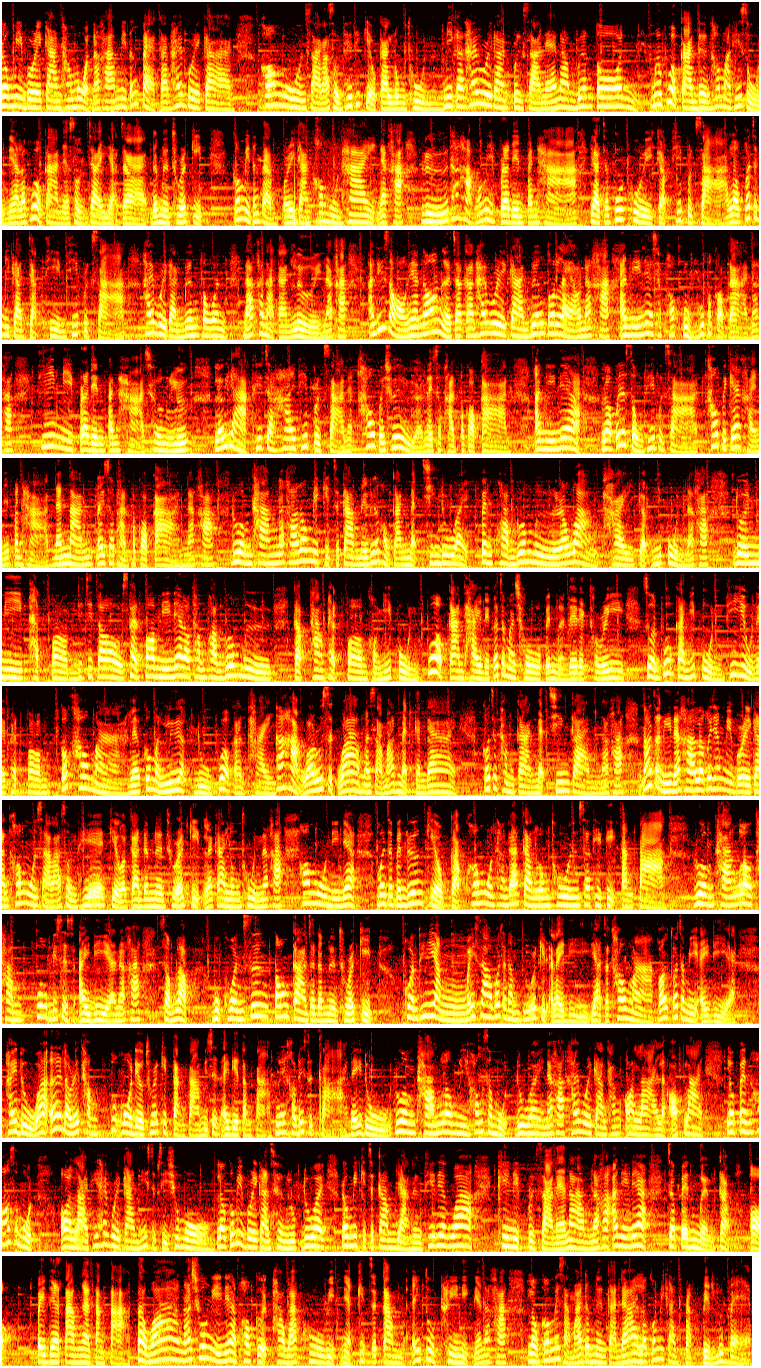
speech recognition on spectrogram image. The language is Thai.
เรามีบริการทั้งหมดนะคะ มีตั้งแต่การให้บริการข้อมูลสารสนเทศที่เกี่ยวกับการลงทุน มีการให้บริการปรึกษาแนะนำเบื้องต้น เมื่อผู้ประกอบการเดินเข้ามาที่ศูนย์เนี่ยแล้วผู้ประกอบการเนี่ยสนใจอยากจะดำเนินธุรกิจ ก็มีตั้งแต่บริการข้อมูลให้นะคะ หรือถ้าหากว่ามีประเด็นปัญหา อยากจะพูดคุยกับที่ปรึกษา เราก็จะมีการจัดทีมที่ปรึกษาให้บริการเบื้องต้นณขนาดนั้นเลยนะคะ อันที่สองเนี่ยนอกเหนือจากการให้บริการเบื้องต้นแล้วนะคะ อันนี้เนี่ยเฉพาะกลุ่มผู้ประกอบการนะคะ ที่มีประเด็นปัญหาเชิงลึก แล้วอยากที่จะให้ที่ปรึกษาเนี่ยเข้าไปช่วยเหลือในสถานประกอบการ อันนี้เนี่ยเราก็จะส่งที่ปรึกษาเข้าไปแก้ไขในปัญหานั้นๆ ในสถานประกอบการนะคะ รวมทั้งนะคะเรามีกิจกรรมในเรื่องของการแมทชิ่งด้วย เป็นความร่วมมือระหว่างไทยกับญี่ปุ่นนะคะ โดยมีแพลตฟอร์มดิจิทัลแพลตฟอร์มนี้เนี่ยเราทำความร่วมมือกับทางแพลตฟอร์มของญี่ปุ่น ผู้ประกอบการไทยเนี่ยก็จะมาโชว์เป็นเหมือน Directory ส่วนผู้ประกอบการญี่ปุ่นที่อยู่ในแพลตฟอร์มก็เข้ามาแล้วก็มาเลือกดูผู้ประกอบการไทย ถ้าหากว่ารู้สึกว่ามันสามารถแมทกันได้ ก็จะทำการแมทชิ่งกันนะคะ นอกจากนี้นะคะเราก็ยังมีบริการข้อมูลสารสนเทศ เกี่ยวกับการดำเนินธุรกิจและการลงทุนนะคะ ข้อมูลนี้เนี่ยมันจะเป็นเรื่องเกี่ยวกับข้อมูลทางด้านการลงทุนสถิติต่างๆ รวมทั้งเราทำพวก business idea นะคะสำหรับบุคคลซึ่งต้องการจะดำเนินธุรกิจ คนที่ยังไม่ทราบว่าจะทำธุรกิจอะไรดี อยากจะเข้ามาก็ก็จะมีไอเดีย ให้ดูว่าเออเราได้ทำพวกโมเดลธุรกิจต่างๆ business idea ต่างๆ เพื่อให้เขาได้ศึกษาได้ดู รวมทั้งเรามีห้องสมุดด้วยนะคะ ให้บริการทั้งออนไลน์และออฟไลน์ เราเป็นห้องสมุดออนไลน์ที่ให้บริการ 24 ชั่วโมง เราก็มีบริการเชิงลุกด้วย เรามีกิจกรรมอย่างหนึ่งที่เรียกว่าคลินิกปรึกษาแนะนำนะคะ อันนี้เนี่ยจะเป็นเหมือนกับออก ไปตามงานต่างๆ แต่ว่าณช่วงนี้เนี่ยพอเกิดภาวะโควิดเนี่ยกิจกรรมไอ้ตัวคลินิกเนี่ยนะคะ เราก็ไม่สามารถดำเนินการได้ เราก็มีการปรับเปลี่ยนรูปแบบ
